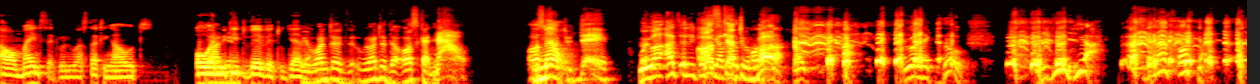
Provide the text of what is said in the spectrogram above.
our mindset when we were starting out or when Man, we did veve together We wanted we wanted the Oscar now. Oscar Now. today. we were actually talking Oscar about tomorrow. Oscar. Like, ah, we were like bro did you hear the last Oscar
